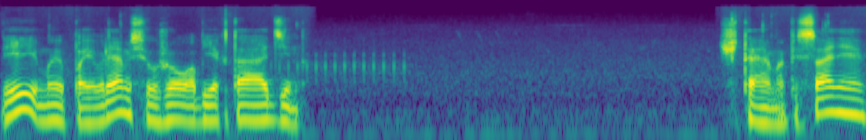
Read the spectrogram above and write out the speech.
и мы появляемся уже у объекта 1. Читаем описание.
